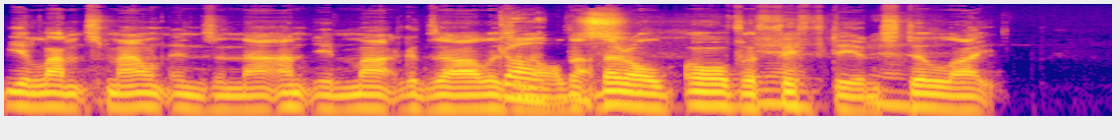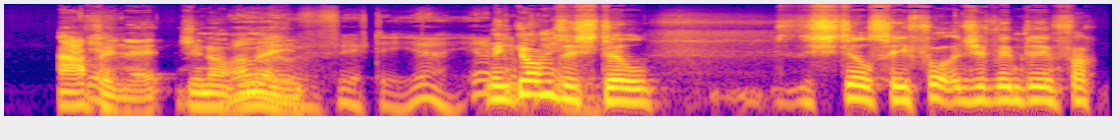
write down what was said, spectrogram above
your Lance Mountains and that, aren't you? Mark Gonzalez and all that. They're all over Yeah, 50 and yeah. still like having Yeah. it. Do you know what I mean? over fifty. Yeah, yeah. I mean, completely. Gonzi still, you still see footage of him doing fucking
